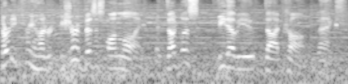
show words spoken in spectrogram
3300. Be sure to visit us online at douglasvw.com. Thanks.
